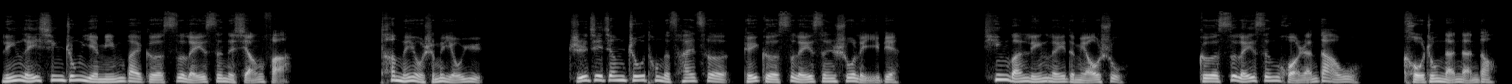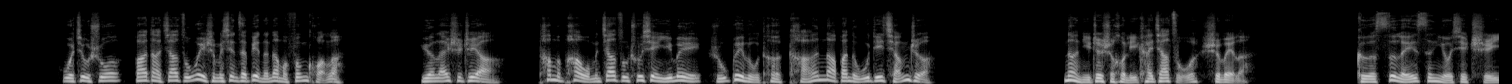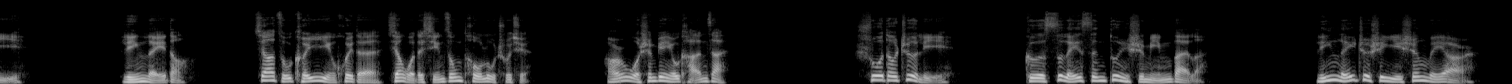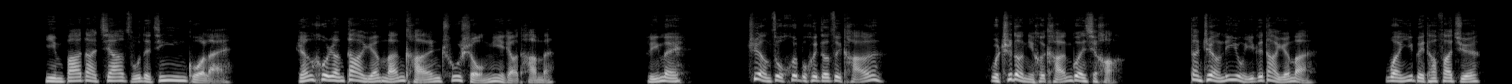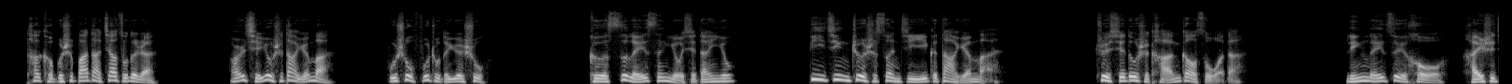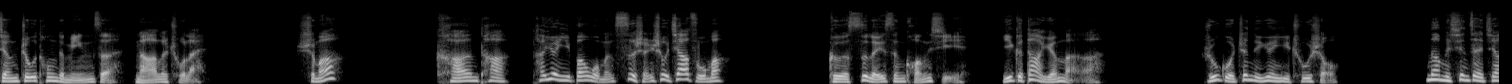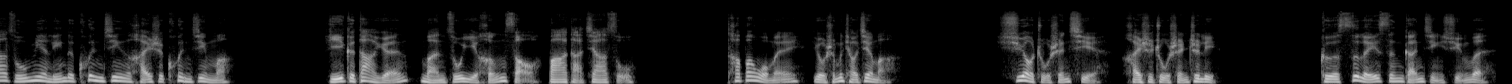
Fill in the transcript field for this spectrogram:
林雷心中也明白葛斯雷森的想法，他没有什么犹豫，直接将周通的猜测给葛斯雷森说了一遍。听完林雷的描述，葛斯雷森恍然大悟，口中喃喃道：“我就说八大家族为什么现在变得那么疯狂了，原来是这样。”他们怕我们家族出现一位如贝鲁特·卡恩那般的无敌强者。那你这时候离开家族是为了？葛斯雷森有些迟疑。林雷道：“家族可以隐晦的将我的行踪透露出去，而我身边有卡恩在。”说到这里，葛斯雷森顿时明白了，林雷这是以身为饵，引八大家族的精英过来。然后让大圆满卡恩出手灭掉他们。林雷，这样做会不会得罪卡恩？我知道你和卡恩关系好，但这样利用一个大圆满，万一被他发觉，他可不是八大家族的人，而且又是大圆满，不受府主的约束。葛斯雷森有些担忧，毕竟这是算计一个大圆满。这些都是卡恩告诉我的。林雷最后还是将周通的名字拿了出来。什么？卡恩他他愿意帮我们四神兽家族吗？葛斯雷森狂喜，一个大圆满啊！如果真的愿意出手，那么现在家族面临的困境还是困境吗？一个大圆满足以横扫八大家族，他帮我们有什么条件吗？需要主神器还是主神之力？葛斯雷森赶紧询问。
